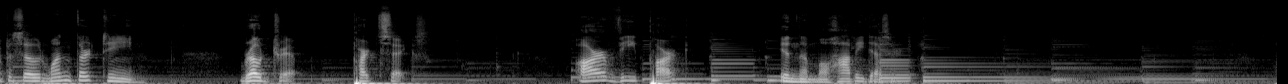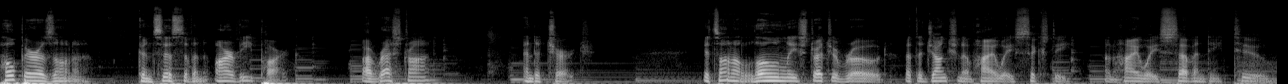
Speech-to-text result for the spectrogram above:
Episode 113 Road Trip, Part 6 RV Park in the Mojave Desert. Hope, Arizona consists of an RV park, a restaurant, and a church. It's on a lonely stretch of road at the junction of Highway 60 and Highway 72.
